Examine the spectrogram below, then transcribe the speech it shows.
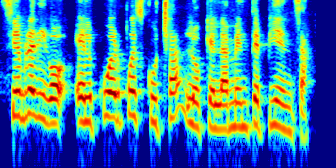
siempre digo, el cuerpo escucha lo que la mente piensa.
